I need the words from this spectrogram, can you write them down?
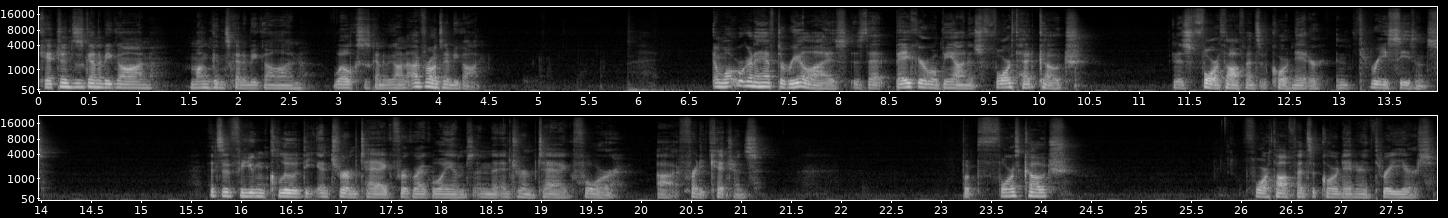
Kitchens is going to be gone. Monken's going to be gone. Wilks is going to be gone. Everyone's going to be gone. And what we're going to have to realize is that Baker will be on his fourth head coach and his fourth offensive coordinator in three seasons. That's if you include the interim tag for Gregg Williams and the interim tag for uh, Freddie Kitchens. But fourth coach, fourth offensive coordinator in three years.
